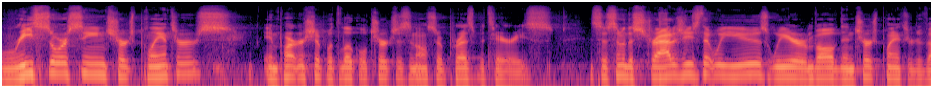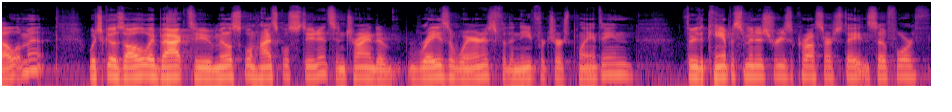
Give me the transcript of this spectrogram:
resourcing church planters in partnership with local churches and also presbyteries. So, some of the strategies that we use, we are involved in church planter development, which goes all the way back to middle school and high school students and trying to raise awareness for the need for church planting through the campus ministries across our state and so forth.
